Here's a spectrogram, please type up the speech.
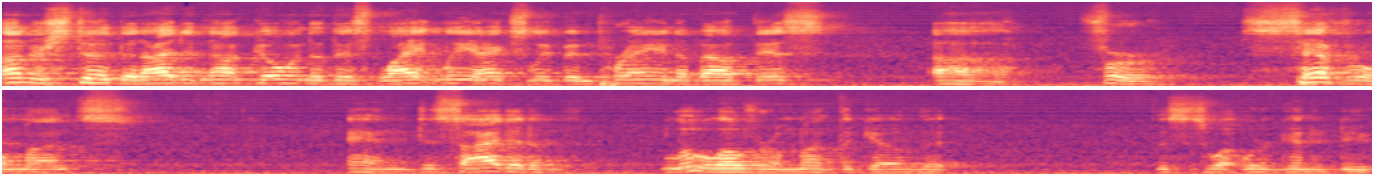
understood that I did not go into this lightly. I actually been praying about this uh, for several months and decided a little over a month ago that this is what we're going to do.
